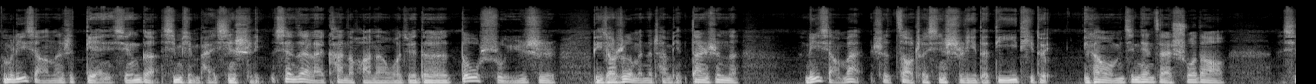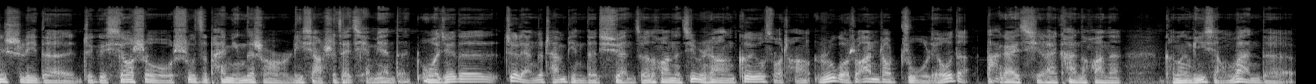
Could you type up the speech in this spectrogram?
那么理想呢，是典型的新品牌新势力。现在来看的话呢，我觉得都属于是比较热门的产品。但是呢，理想 ONE 是造车新势力的第一梯队。你看，我们今天在说到新势力的这个销售数字排名的时候，理想是在前面的。我觉得这两个产品的选择的话呢，基本上各有所长。如果说按照主流的大概齐来看的话呢，可能理想 ONE 的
